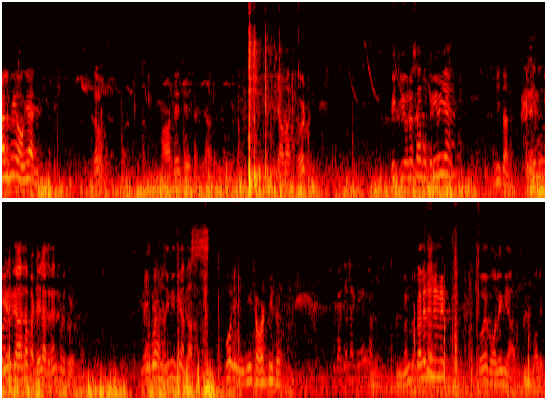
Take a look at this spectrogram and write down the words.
एल भी हो गया चलो आधे छः छक्के शाबाश गुड पिच यूनो साहब उतरी हुई है। जी सर। गेंद के आसा पट्टे लग रहे हैं। थोड़े थोड़े नहीं वो अच्छी नहीं थी आंदा वो ये शॉट थी सर। मैंने तो पहले दिन इन्होंने ओए बॉलिंग यार। बॉलिंग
